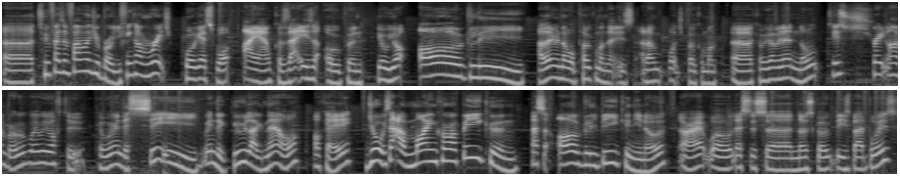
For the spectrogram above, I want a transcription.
Uh, 2,500, bro. You think I'm rich? Well, guess what? I am because that is open. Yo, you're ugly. I don't even know what Pokemon that is. I don't watch Pokemon. Uh, can we go over there? No. See, it's straight line, bro. Where are we off to? Yo, we're in the city. We're in the gulag now. Okay. Yo, is that a Minecraft beacon? That's an ugly beacon, you know? All right, well, let's just uh, no-scope these bad boys.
